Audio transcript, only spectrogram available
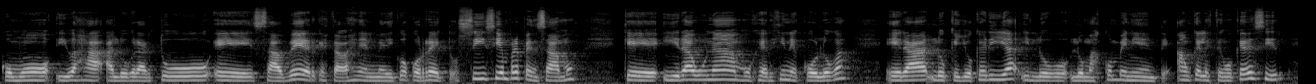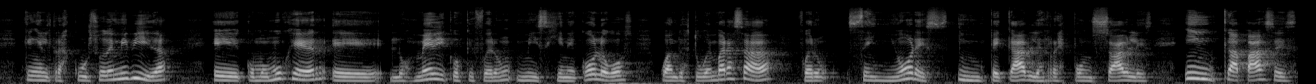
cómo ibas a, lograr tú eh, saber que estabas en el médico correcto. Sí, siempre pensamos que ir a una mujer ginecóloga era lo que yo quería y lo, más conveniente, aunque les tengo que decir que en el transcurso de mi vida, eh, como mujer, eh, los médicos que fueron mis ginecólogos cuando estuve embarazada fueron señores impecables, responsables, incapaces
